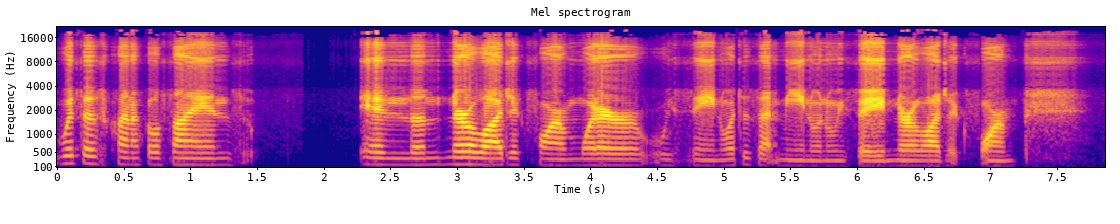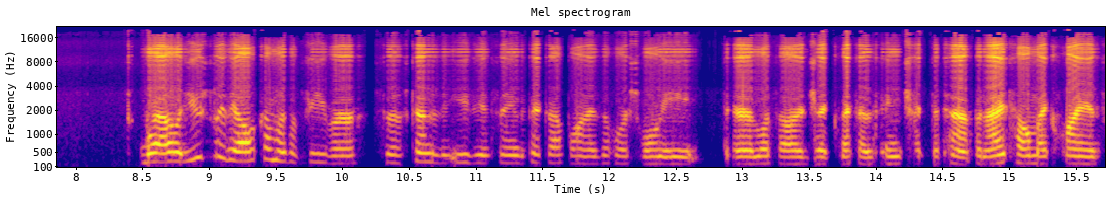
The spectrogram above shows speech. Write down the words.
with those clinical signs, in the neurologic form, what are we seeing? What does that mean when we say neurologic form? Well, usually they all come with a fever, so it's kind of the easiest thing to pick up on is a horse won't eat, they're lethargic, that kind of thing, check the temp. And I tell my clients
